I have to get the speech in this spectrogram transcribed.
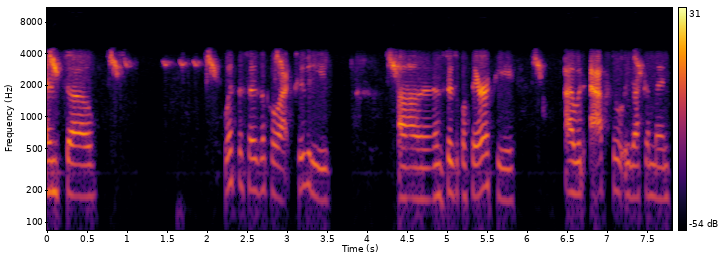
And so, with the physical activities uh, and physical therapy, I would absolutely recommend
